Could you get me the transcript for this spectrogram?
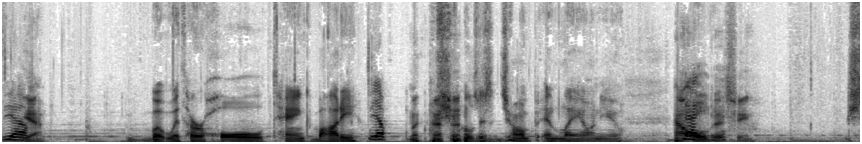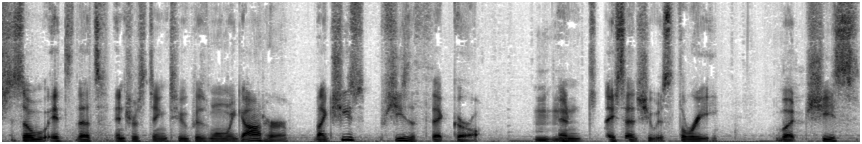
Yeah. Yeah. But with her whole tank body, Yep. she'll just jump and lay on you. How Yeah. old is she? So it's that's interesting too, because when we got her, like she's she's a thick girl, Mhm. and they said she was three, but she's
